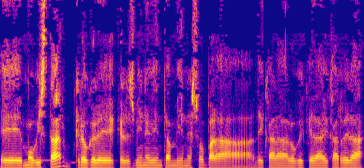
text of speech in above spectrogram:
eh, Movistar. Creo que, les viene bien también eso para, de cara a lo que queda de carrera,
